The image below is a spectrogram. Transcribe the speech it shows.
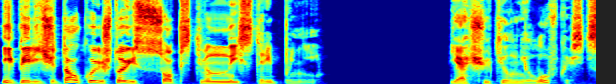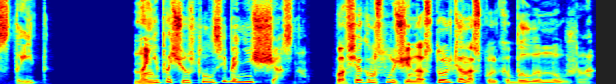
и перечитал кое-что из собственной стрипни. Я ощутил неловкость, стыд, но не почувствовал себя несчастным. Во всяком случае, настолько, насколько было нужно.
